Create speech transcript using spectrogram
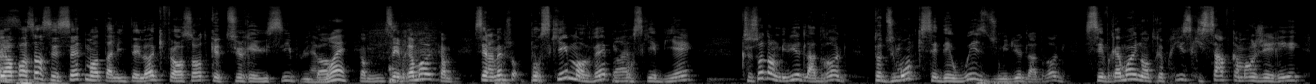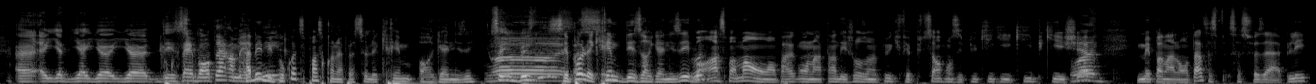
Mais en passant, c'est cette mentalité-là qui fait en sorte que tu réussis plus Ben tard. ouais. Comme, c'est vraiment comme, c'est la même chose. Pour ce qui est mauvais, puis Ouais. pour ce qui est bien, que ce soit dans le milieu de la drogue, t'as du monde qui c'est des whiz du milieu de la drogue. C'est vraiment une entreprise qui savent comment gérer. euh, Il y, a, il y a- il y a- il y a des inventaires à maintenir. Habib, mais pourquoi tu penses qu'on appelle ça le crime organisé? C'est une business. C'est pas le crime désorganisé. Bon, Ouais. en ce moment, on, paraît qu'on entend des choses un peu qui fait plus de sens, on sait plus qui qui est qui, puis qui est chef. Ouais. Mais pendant longtemps, ça se faisait appeler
